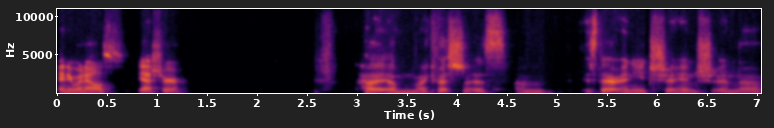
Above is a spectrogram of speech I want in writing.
Anyone else? Yeah, sure. Hi. Um, my question is: um, Is there any change in uh,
